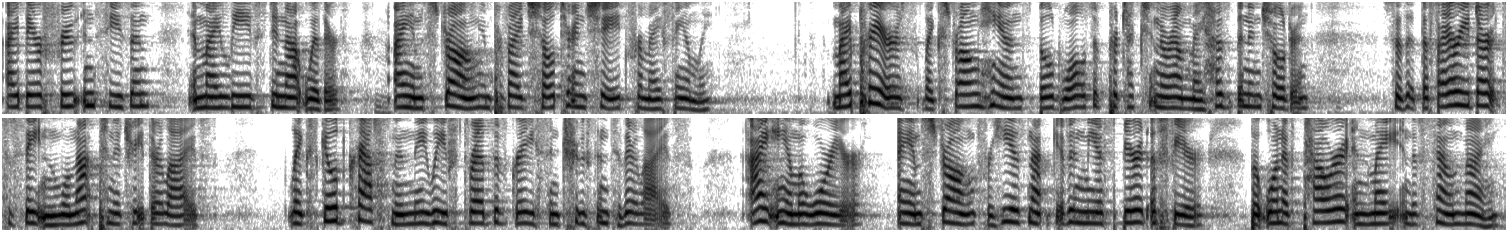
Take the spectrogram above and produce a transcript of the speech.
I bear fruit in season, and my leaves do not wither. I am strong and provide shelter and shade for my family. My prayers, like strong hands, build walls of protection around my husband and children so that the fiery darts of Satan will not penetrate their lives. Like skilled craftsmen, they weave threads of grace and truth into their lives. I am a warrior. I am strong, for he has not given me a spirit of fear, but one of power and might and of sound mind.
